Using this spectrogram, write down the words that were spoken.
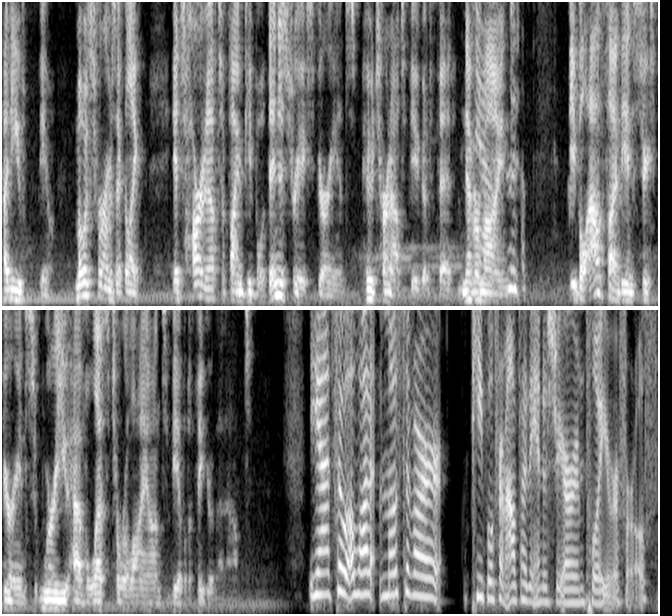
how do you you know most firms I feel like it's hard enough to find people with industry experience who turn out to be a good fit. Never yeah. mind people outside the industry experience where you have less to rely on to be able to figure that out? Yeah, so a lot of most of our people from outside the industry are employee referrals.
